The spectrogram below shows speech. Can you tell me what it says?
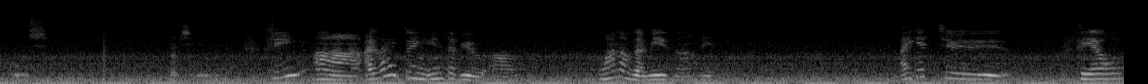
of course. Absolutely. See, uh, I like doing interview. Uh, one of the reasons is I get to feel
